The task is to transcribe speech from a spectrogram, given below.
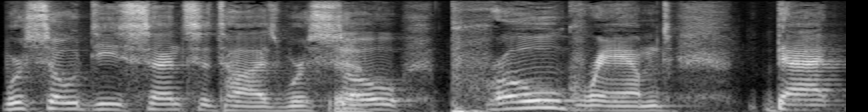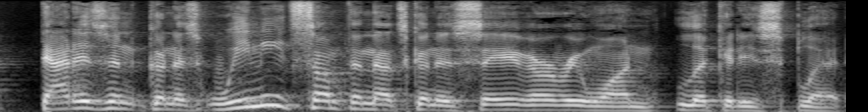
We're so desensitized. We're so programmed that that isn't going to. We need something that's going to save everyone lickety split.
